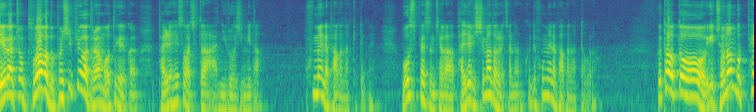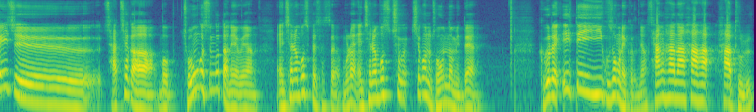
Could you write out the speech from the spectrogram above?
얘가 좀 부하가 높은 CPU가 들어가면 어떻게 될까요? 발열 해소가 제대로 안 이루어집니다. 후면에 박아놨기 때문에. 모스펫은 제가 발열이 심하다고 그랬잖아요. 근데 후면에 박아놨다고요. 그렇다고 또 이 전원부 phase 자체가 뭐 좋은 거 쓴 것도 아니에요. 그냥 N채널 MOSFET 썼어요. 물론 N채널 MOS 치고는 좋은 놈인데 그거를 1대2 구성을 했거든요. 상 하나 하하 하둘.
